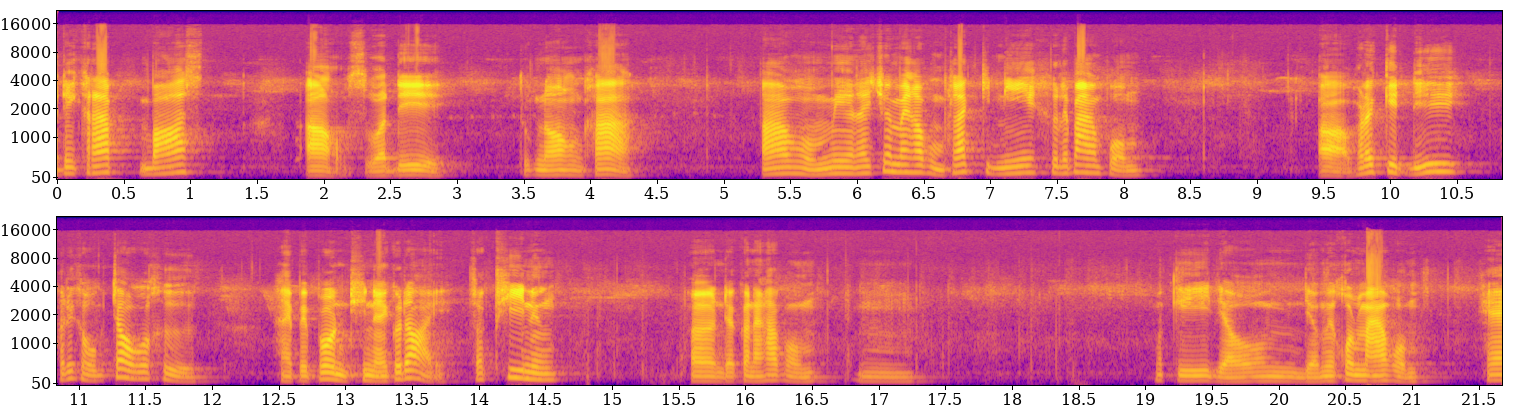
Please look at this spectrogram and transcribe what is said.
วัสดีครับบอสอ้าวสวัสดี ทุกน้องของข้าอ้าวผมมีอะไรช่วยไหมครับ ผมภารกิจนี้คืออะไรบ้างครับผมอ่าภารกิจนี้ภารกิจของเจ้าก็คือ ให้ไปปล้นที่ไหนก็ได้ สักที่หนึ่งเออเดี๋ยวก่อนนะครับผม อืม เมื่อกี้เดี๋ยว เดี๋ยวมีคนมาครับผม แค่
